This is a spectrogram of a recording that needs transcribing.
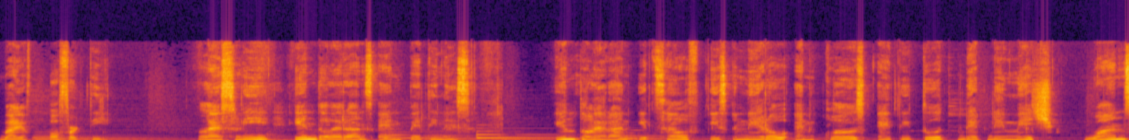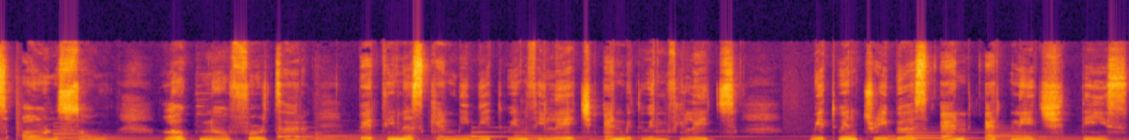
by poverty. Lastly, intolerance and pettiness. Intolerance itself is a narrow and closed attitude that damages one's own soul. Look no further. Pettiness can be between village and between village, between tribes and ethnicities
